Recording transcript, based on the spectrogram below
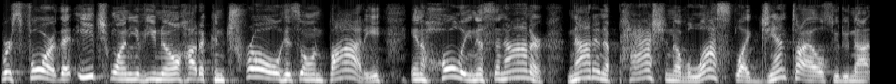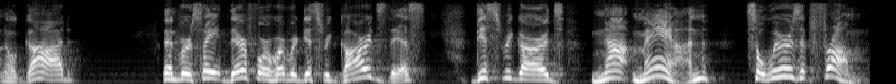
Verse 4 that each one of you know how to control his own body in holiness and honor, not in a passion of lust like Gentiles who do not know God. Then verse 8 therefore, whoever disregards this disregards not man. So where is it from?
